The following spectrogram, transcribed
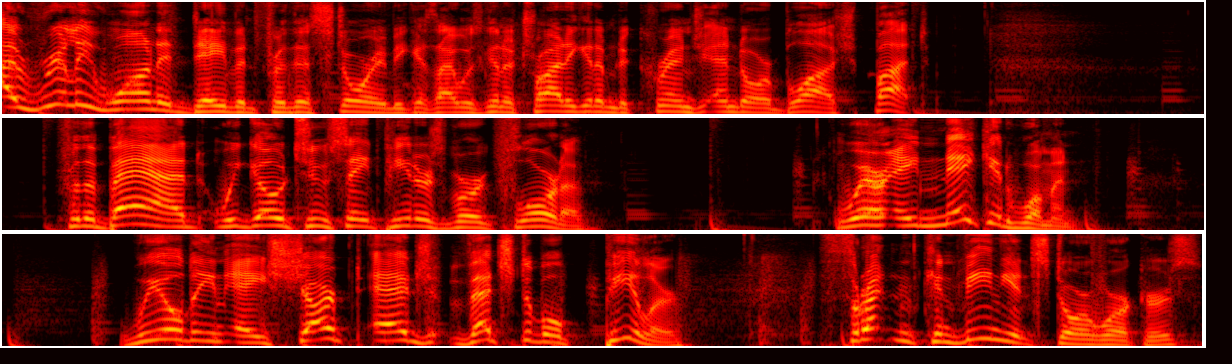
I really wanted David for this story because I was going to try to get him to cringe and or blush, but for the bad, we go to St. Petersburg, Florida, where a naked woman wielding a sharp-edged vegetable peeler threatened convenience store workers,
